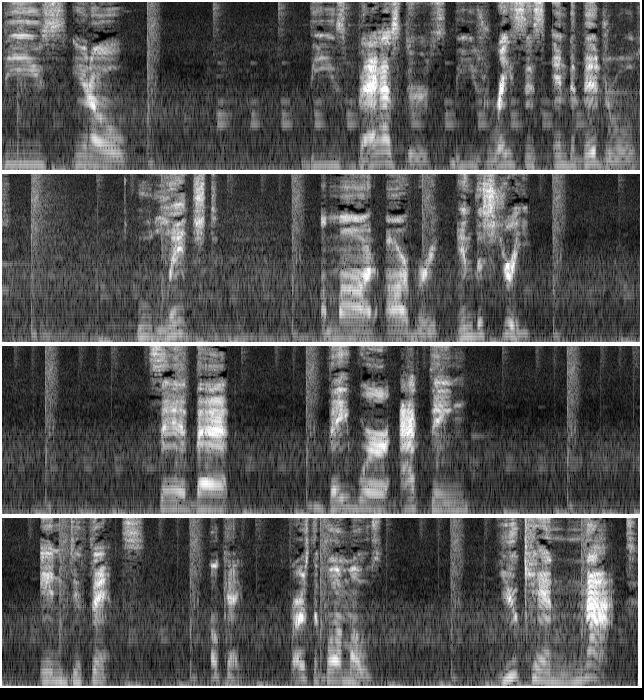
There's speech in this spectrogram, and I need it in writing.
these, you know, these bastards, these racist individuals who lynched Ahmaud Arbery in the street said that they were acting in defense. Okay, first and foremost, you cannot,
